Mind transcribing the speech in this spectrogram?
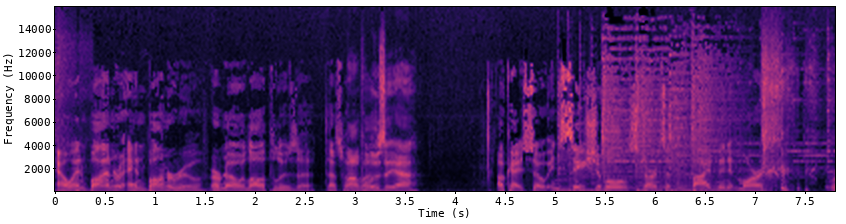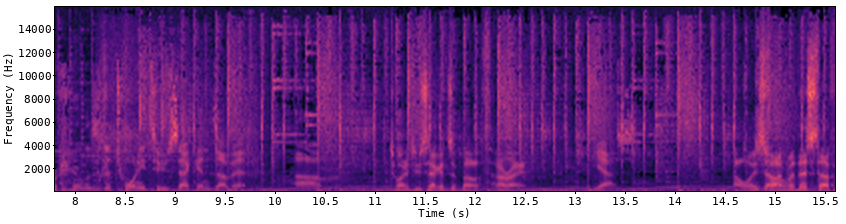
oh, and, Bon- and Bonnaroo. Or no, Lollapalooza. That's what it was. Lollapalooza, yeah. Okay, so Insatiable starts at the five minute mark. We're going to listen to 22 seconds of it. Um, 22 seconds of both. All right. yes. Always So- fun when this stuff.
